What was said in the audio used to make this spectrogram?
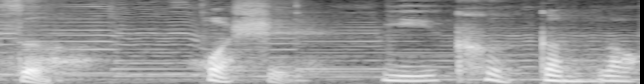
色，或是一刻更漏。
